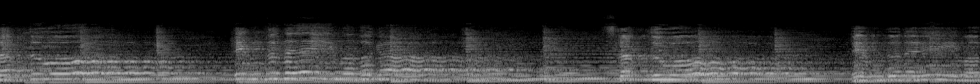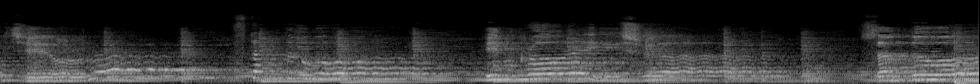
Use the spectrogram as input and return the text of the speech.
Stop the war in the name of a God. Stop the war in the name of children. Stop the war in Croatia. Stop the war.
